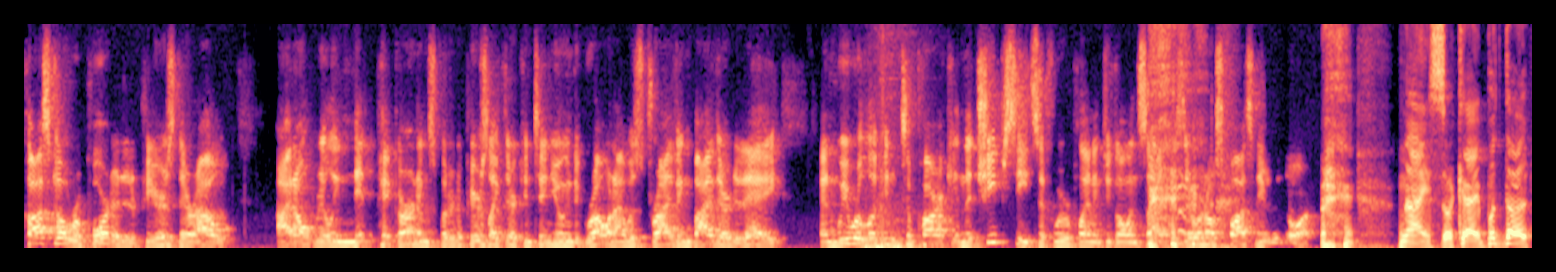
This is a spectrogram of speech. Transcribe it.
Costco reported, it appears, they're out. I don't really nitpick earnings, but it appears like they're continuing to grow. And I was driving by there today, and we were looking to park in the cheap seats if we were planning to go inside because there were no spots near the door. nice. Okay, but the,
